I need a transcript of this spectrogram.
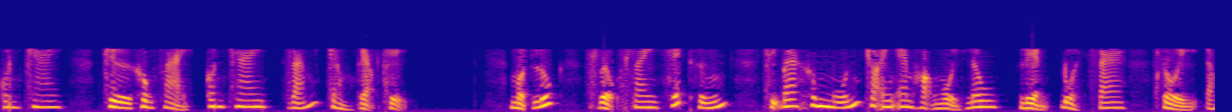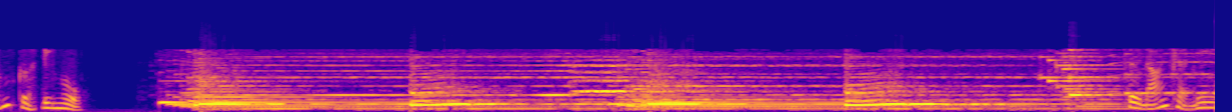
con trai, chứ không phải con trai dám chồng gẹo chị. Một lúc rượu say hết hứng, chị ba không muốn cho anh em họ ngồi lâu, liền đuổi ra rồi đóng cửa đi ngủ. Đó trở đi,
